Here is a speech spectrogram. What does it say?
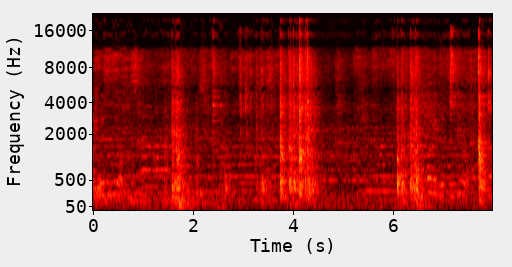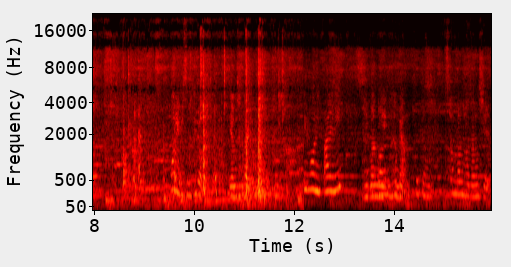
필요 없어? 꼬리 밑은 필요 없어. 꼬리 밑은 필요 없어. 염색할 때. 1번이 빨리. 2번이 흡연. 흡연. 3번 화장실.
